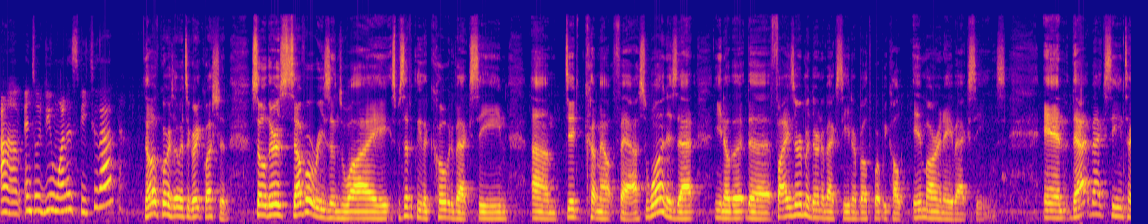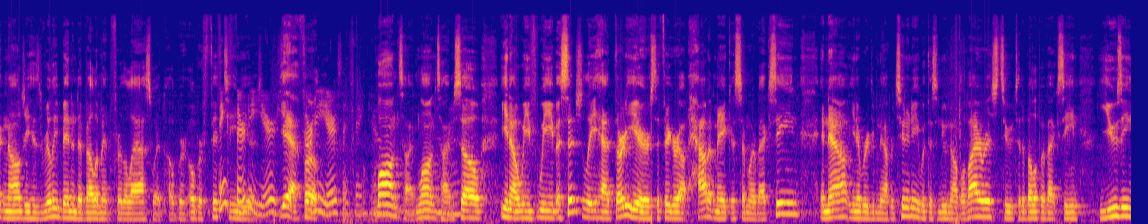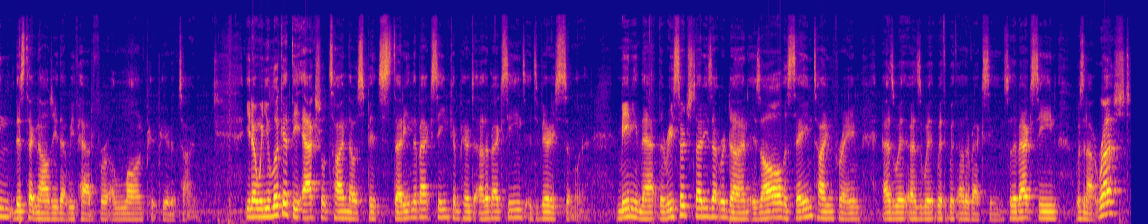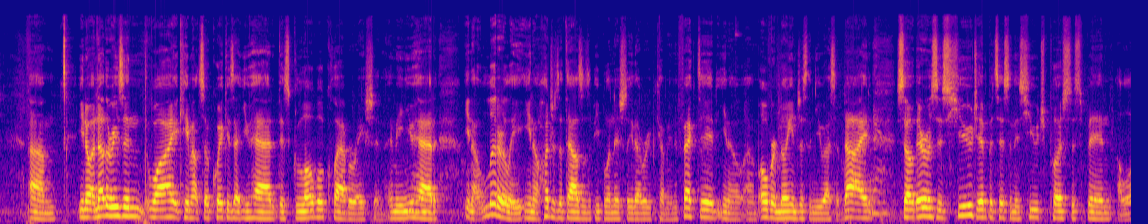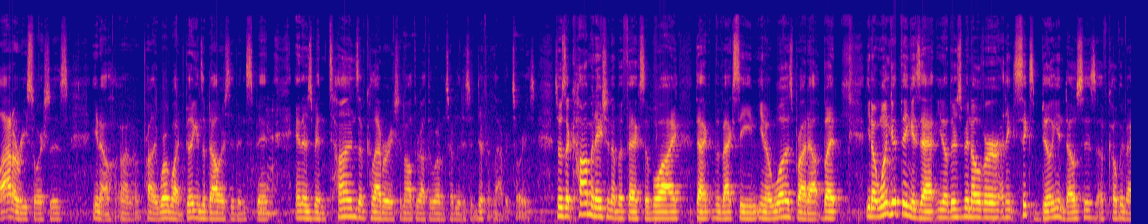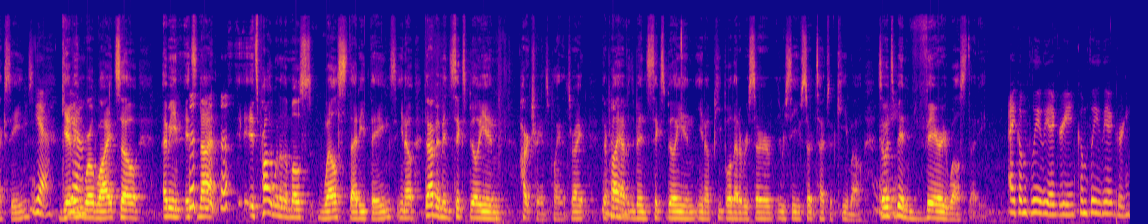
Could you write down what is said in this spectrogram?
Um, and so, do you want to speak to that? No, of course. It's a great question. So there's several reasons why, specifically the COVID vaccine, um, did come out fast. One is that you know the the Pfizer and Moderna vaccine are both what we call mRNA vaccines. And that vaccine technology has really been in development for the last what over over 15 I think 30 years. years. Yeah, for 30 years I think. Yeah. long time, long time. Mm-hmm. So you know we've we've essentially had 30 years to figure out how to make a similar vaccine, and now you know we're given the opportunity with this new novel virus to to develop a vaccine using this technology that we've had for a long period of time. You know, when you look at the actual time that was spent studying the vaccine compared to other vaccines, it's very similar. Meaning that the research studies that were done is all the same time frame as with as with, with, with other vaccines. So the vaccine was not rushed. Um, you know, another reason why it came out so quick is that you had this global collaboration. I mean, you had, you know, literally, you know, hundreds of thousands of people initially that were becoming infected. You know, um, over a million just in the U.S. have died. Yeah. So there was this huge impetus and this huge push to spend a lot of resources. You know, uh, probably worldwide, billions of dollars have been spent, Yeah. and there's been tons of collaboration all throughout the world in terms of different laboratories. So there's a combination of effects of why that the vaccine, you know, was brought out. But you know, one good thing is that you know there's been over I think six billion doses of COVID vaccines Yeah. given yeah. worldwide. So I mean, it's not. it's probably one of the most well-studied things. You know, there haven't been six billion heart transplants, right? There probably No. haven't been six billion, you know, people that have reserved, received certain types of chemo. So it's been very well studied. I completely agree. Completely agree.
